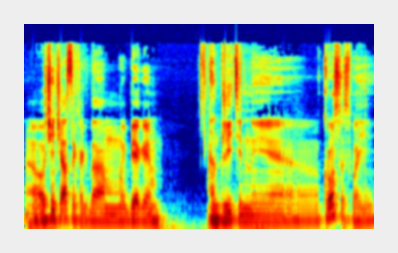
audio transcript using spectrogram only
очень часто, когда мы бегаем длительные кроссы свои,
